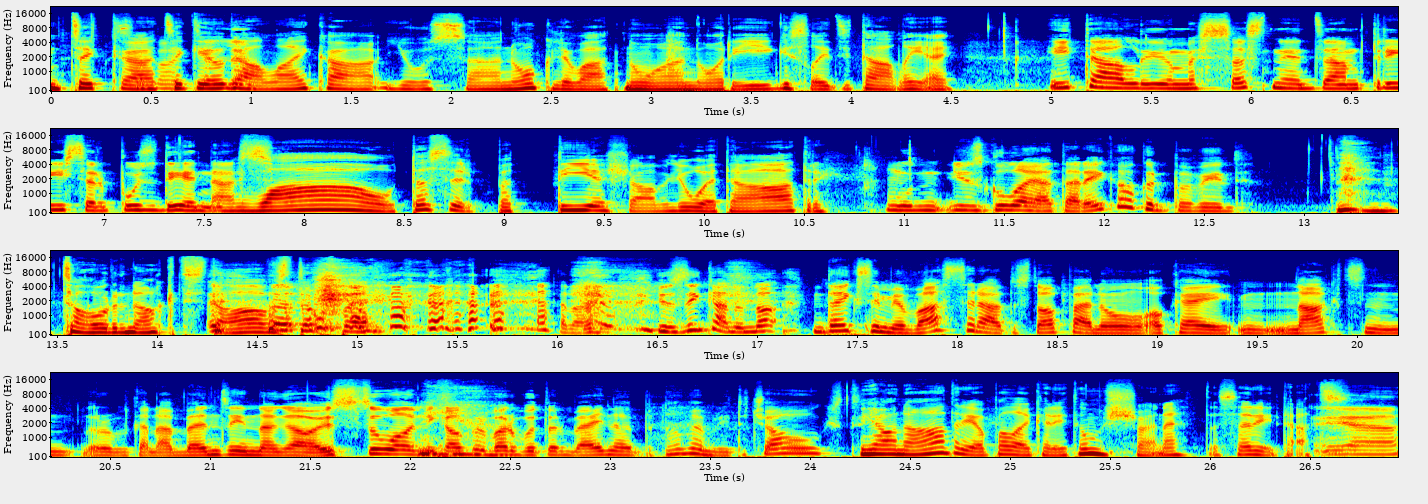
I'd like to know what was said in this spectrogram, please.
Un cik, Savā cik ceļā. ilgā laikā jūs ā, nokļuvāt no, no Rīgas līdz Itālijai? Itāliju mēs sasniedzām trīs ar pus dienās. Wow, tas ir patiešām ļoti ātri. Un jūs gulējāt arī kaut kur pa vidu? Cauri nakti stāvu stopē. Jūs zināt, kā, nu, no, nu, teiksim, ja vasarā tu stopē, nu, ok, naktis, nu, varbūt kādā benzīnā vai uz soliņa kaut kur varbūt tur mēģināt, bet novembrī taču augsts. Jā, un ātri jau paliek arī tumšs, vai ne? Tas arī tāds. Jā,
